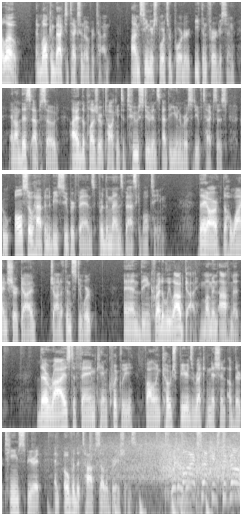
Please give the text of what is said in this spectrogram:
Hello, and welcome back to Texan Overtime. I'm senior sports reporter Ethan Ferguson, and on this episode, I had the pleasure of talking to two students at the University of Texas who also happen to be super fans for the men's basketball team. They are the Hawaiian shirt guy, Jonathan Stewart, and the incredibly loud guy, Mumin Ahmed. Their rise to fame came quickly following Coach Beard's recognition of their team spirit and over the top celebrations. With five seconds to go.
